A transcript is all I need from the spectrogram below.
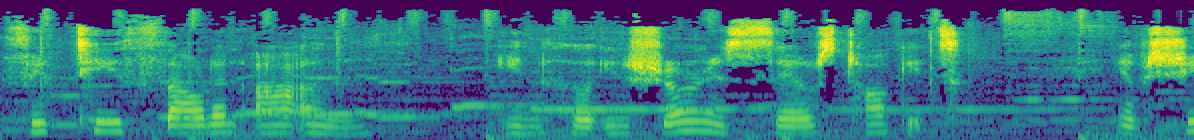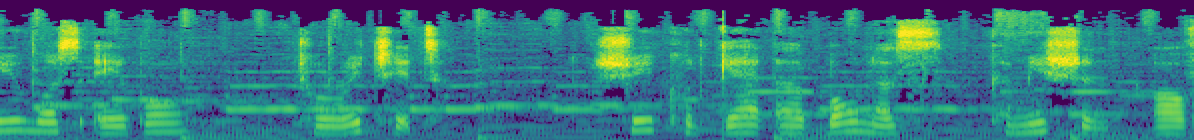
50,000 RM in her insurance sales target. If she was able to reach it, she could get a bonus commission of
